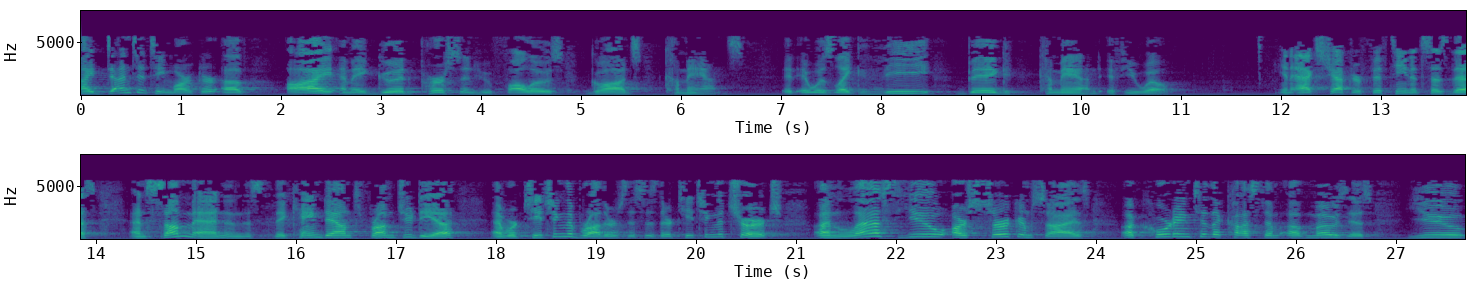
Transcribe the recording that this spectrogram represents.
identity marker of I am a good person who follows God's commands. It, it was like the big command, if you will. In Acts chapter 15, it says this And some men, and this, they came down from Judea and were teaching the brothers, this is their teaching the church, unless you are circumcised according to the custom of Moses, you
